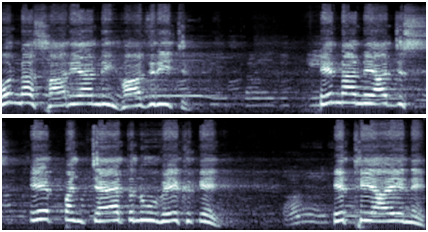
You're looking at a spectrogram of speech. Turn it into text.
ਉਹਨਾਂ ਸਾਰਿਆਂ ਦੀ ਹਾਜ਼ਰੀ 'ਚ ਇਹਨਾਂ ਨੇ ਅੱਜ ਇਹ ਪੰਚਾਇਤ ਨੂੰ ਵੇਖ ਕੇ ਇੱਥੇ ਆਏ ਨੇ।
